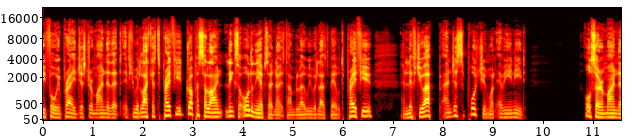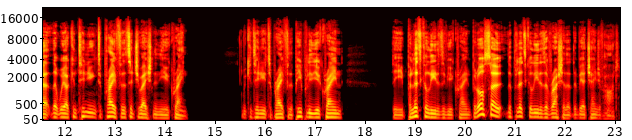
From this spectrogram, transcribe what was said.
Before we pray, just a reminder that if you would like us to pray for you, drop us a line. Links are all in the episode notes down below. We would love to be able to pray for you and lift you up and just support you in whatever you need. Also, a reminder that we are continuing to pray for the situation in the Ukraine. We continue to pray for the people of Ukraine, the political leaders of Ukraine, but also the political leaders of Russia that there be a change of heart.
